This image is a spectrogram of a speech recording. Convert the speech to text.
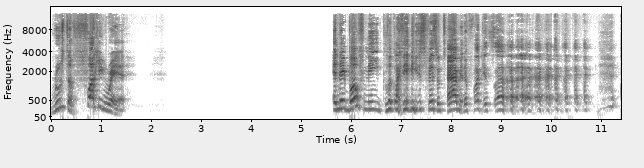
rooster fucking red. And they both need look like they need to spend some time in the fucking sun.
